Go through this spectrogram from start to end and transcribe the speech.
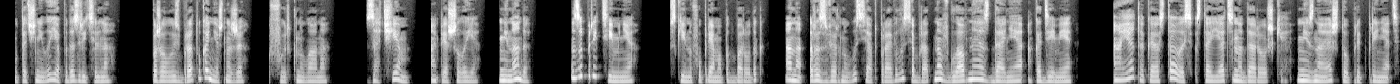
— уточнила я подозрительно. «Пожалуюсь брату, конечно же», — фыркнула она. «Зачем?» — опешила я. «Не надо?» «Запрети мне». Скинув упрямо подбородок, она развернулась и отправилась обратно в главное здание Академии. А я так и осталась стоять на дорожке, не зная, что предпринять.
